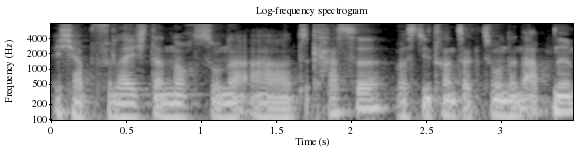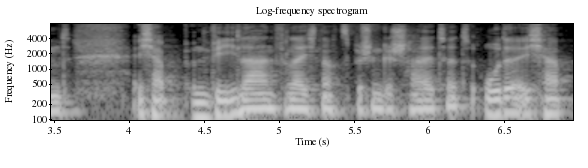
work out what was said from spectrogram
ich habe vielleicht dann noch so eine Art Kasse, was die Transaktion dann abnimmt. Ich habe ein WLAN vielleicht noch zwischengeschaltet oder ich habe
